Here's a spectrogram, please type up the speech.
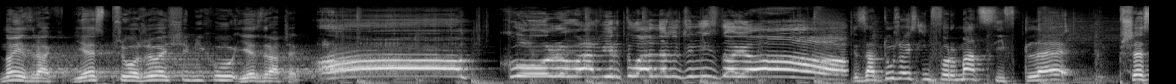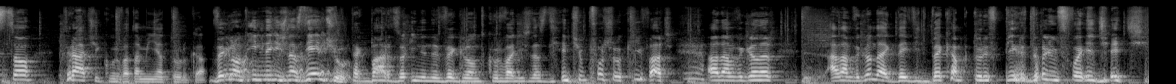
No jest rak. Jest, przyłożyłeś się, Michu. Jest raczek. O, kurwa, wirtualna rzeczywistość! Za dużo jest informacji w tle, przez co traci, kurwa, ta miniaturka. Wygląd inny niż na zdjęciu. Tak bardzo inny wygląd, kurwa, niż na zdjęciu. Poszukiwacz. Adam, wyglądasz... Adam wygląda jak David Beckham, który wpierdolił swoje dzieci.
